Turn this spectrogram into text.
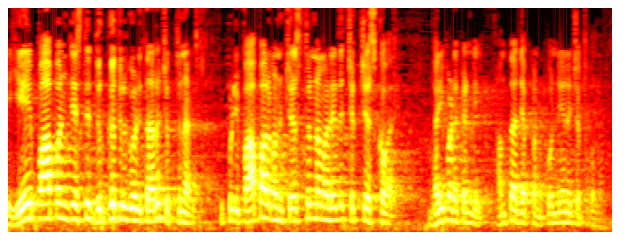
ఏ పాపం చేస్తే దుర్గతులకు వెళతారో చెప్తున్నాడు. ఇప్పుడు ఈ పాపాలు మనం చేస్తున్నామా లేదో చెక్ చేసుకోవాలి. భయపడకండి. అంతా చెప్పను. కొన్నేనే చెప్పుకున్నాను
